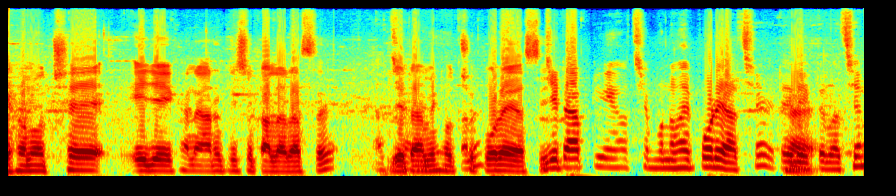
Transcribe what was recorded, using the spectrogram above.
এখন হচ্ছে এই যে এখানে আরও কিছু কালার আছে আচ্ছা, যেটা আমি হচ্ছে পরে আছি। যেটা আপনি হচ্ছে মনে হয় পড়ে আছে হ্যাঁ। দেখতে পাচ্ছেন।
